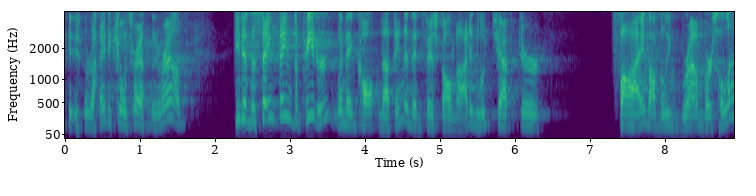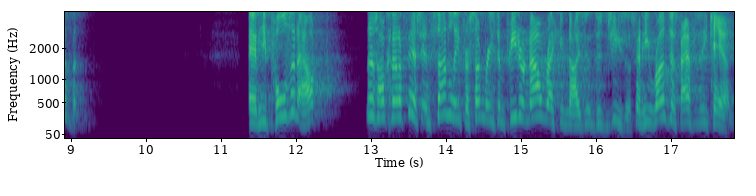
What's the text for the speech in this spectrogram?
right? He goes round and around. He did the same thing to Peter when they'd caught nothing and they'd fished all night in Luke chapter 5, I believe around verse 11. And he pulls it out there's all kind of fish. And suddenly, for some reason, Peter now recognizes it's Jesus and he runs as fast as he can.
